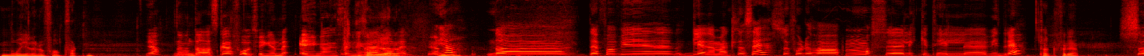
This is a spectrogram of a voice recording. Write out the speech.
nå gjelder det å få opp farten. Ja, nei, men Da skal jeg få ut fingeren med en gang sendinga er over. Ja, da, det får vi gleder jeg meg til å se. Så får du ha masse lykke til eh, videre. Takk for det. så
